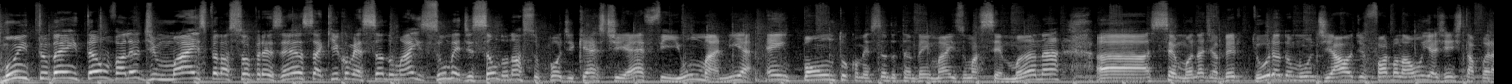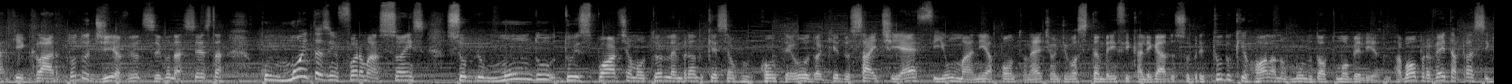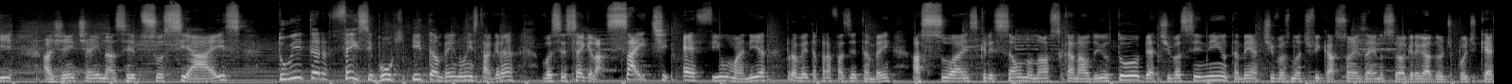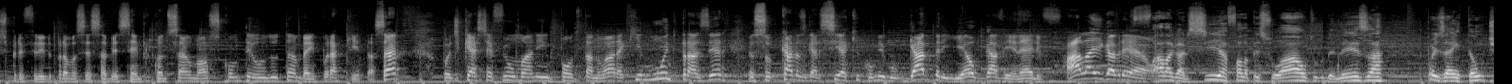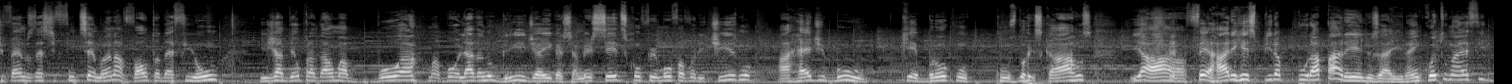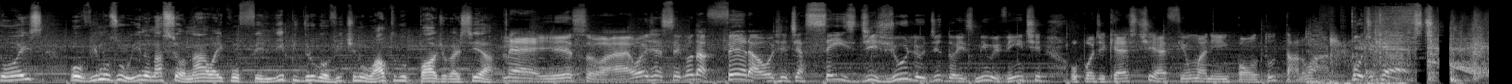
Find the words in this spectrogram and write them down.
Muito bem, então valeu demais pela sua presença aqui, começando mais uma edição do nosso podcast F1 Mania em ponto, começando também mais uma semana, a semana de abertura do Mundial de Fórmula 1 e a gente tá por aqui, claro, todo dia, viu, de segunda a sexta, com muitas informações sobre o mundo do esporte a motor, lembrando que esse é um conteúdo aqui do site f1mania.net, onde você também fica ligado sobre tudo que rola no mundo do automobilismo, tá bom? Aproveita para seguir a gente aí nas redes sociais. Twitter, Facebook e também no Instagram. Você segue lá, site F1 Mania. Aproveita para fazer também a sua inscrição no nosso canal do YouTube, ativa o sininho, também ativa as notificações aí no seu agregador de podcast preferido para você saber sempre quando sai o nosso conteúdo também por aqui, tá certo? Podcast F1 Mania em ponto tá no ar aqui. Muito prazer. Eu sou Carlos Garcia aqui comigo Gabriel Gavinelli. Fala aí, Gabriel. Fala Garcia, fala pessoal, tudo beleza? Pois é, então tivemos nesse fim de semana a volta da F1 e já deu para dar uma boa, uma boa olhada no grid aí, Garcia. A Mercedes confirmou o favoritismo, a Red Bull quebrou com, com os dois carros e a Ferrari respira por aparelhos aí, né? Enquanto na F2 ouvimos o hino nacional aí com Felipe Drogovic no alto do pódio, Garcia. É isso, é, hoje é segunda-feira, hoje é dia 6 de julho de 2020. O podcast F1 Mania em ponto tá no ar. Podcast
